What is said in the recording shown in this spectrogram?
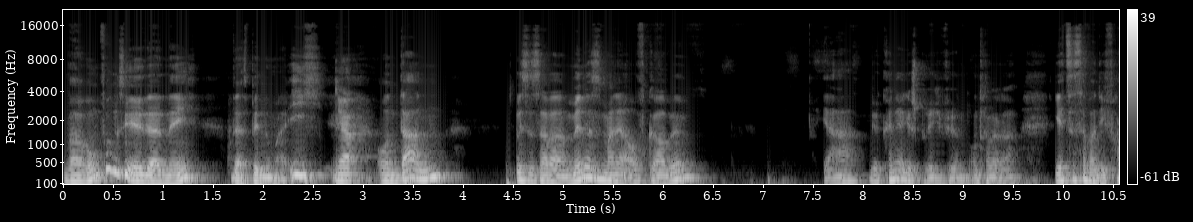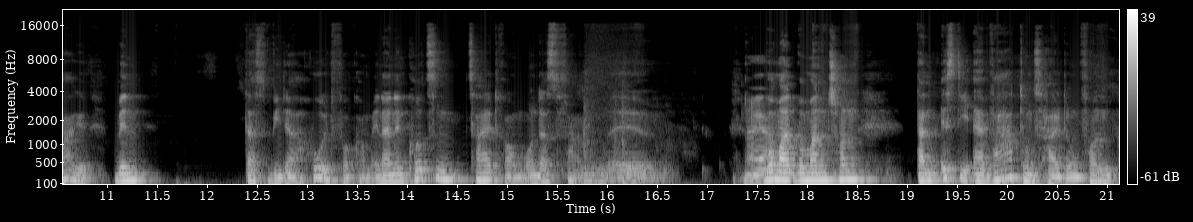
warum funktioniert das nicht, das bin nun mal ich. Ja. Und dann ist es aber mindestens meine Aufgabe, ja, wir können ja Gespräche führen und tralala. Jetzt ist aber die Frage, wenn das wiederholt vorkommt, in einem kurzen Zeitraum und das, äh, wo, man, wo man schon, dann ist die Erwartungshaltung von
